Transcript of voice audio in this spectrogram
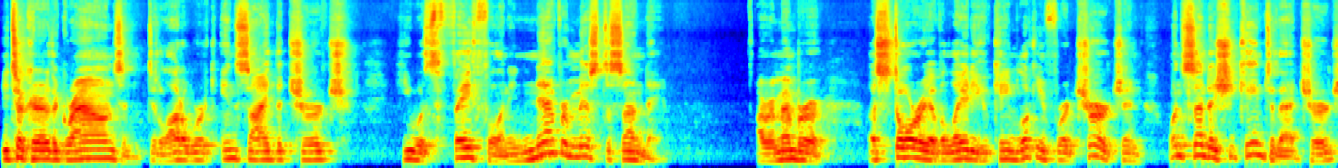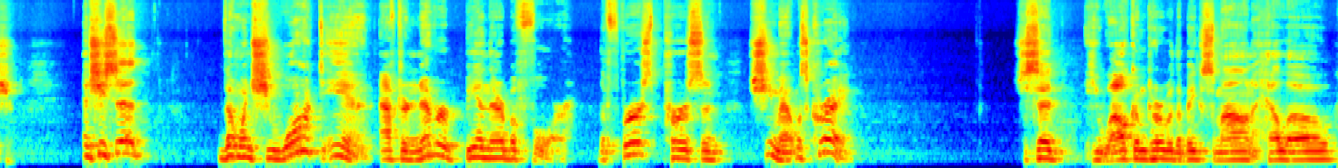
He took care of the grounds and did a lot of work inside the church. He was faithful and he never missed a Sunday. I remember a story of a lady who came looking for a church, and one Sunday she came to that church, and she said that when she walked in after never being there before, the first person she met was Craig. She said he welcomed her with a big smile and a hello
